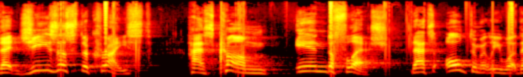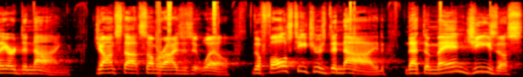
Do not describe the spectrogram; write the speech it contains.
That Jesus the Christ has come in the flesh. That's ultimately what they are denying. John Stott summarizes it well. The false teachers denied that the man Jesus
